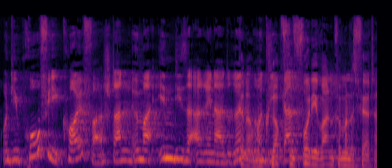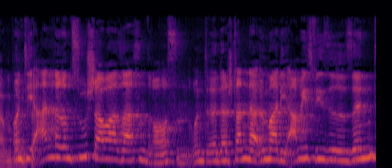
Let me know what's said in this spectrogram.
Und die Profikäufer standen immer in dieser Arena drin. Genau, man und die klopfte ganzen vor die Wand, wenn man das Pferd haben wollte. und die anderen Zuschauer saßen draußen. Und äh, da standen da immer die Amis, wie sie sind.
